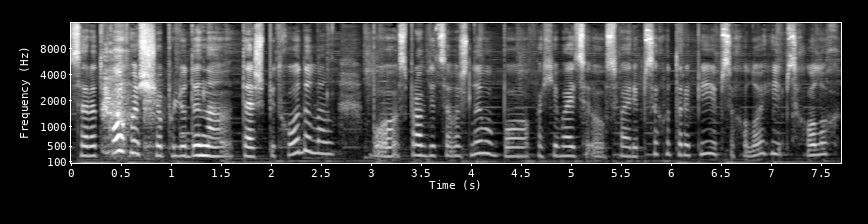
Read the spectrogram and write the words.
серед кого, щоб людина теж підходила, бо справді це важливо, бо фахівець у сфері психотерапії, психології, психолог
